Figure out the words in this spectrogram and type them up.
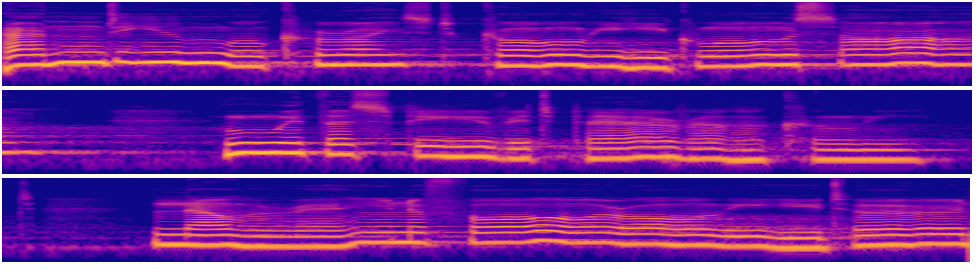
And you, O Christ, co equal Son, who with the Spirit paraclete now reign for all eternity.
